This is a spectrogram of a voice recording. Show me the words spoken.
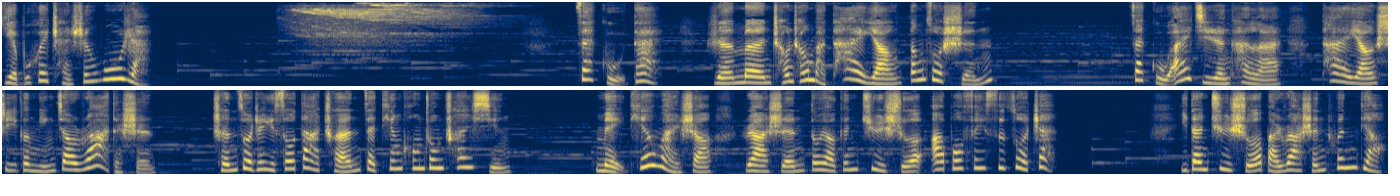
也不会产生污染。在古代，人们常常把太阳当作神。在古埃及人看来，太阳是一个名叫 Ra 的神，乘坐着一艘大船在天空中穿行。每天晚上，Ra 神都要跟巨蛇阿波菲斯作战。一旦巨蛇把 Ra 神吞掉，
